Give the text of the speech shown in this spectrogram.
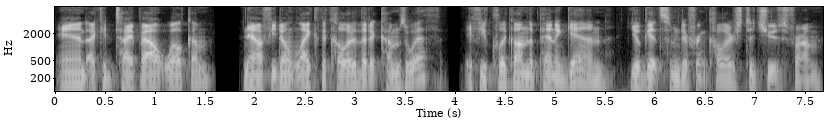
and I could type out welcome. Now, if you don't like the color that it comes with, if you click on the pen again, you'll get some different colors to choose from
